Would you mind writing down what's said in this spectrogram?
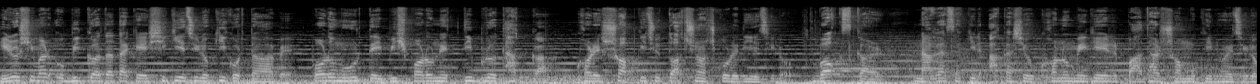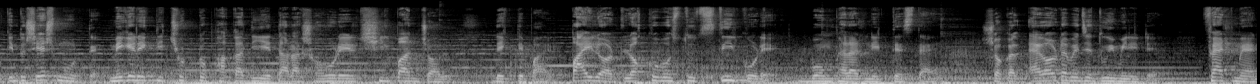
হিরোসীমার অভিজ্ঞতা তাকে শিখিয়েছিল কি করতে হবে। পর মুহূর্তেই বিস্ফোরণের তীব্র ধাক্কা ঘরের সব কিছু তছনছ করে দিয়েছিল। বক্সকার নাগাসাকির আকাশেও ঘন মেঘের বাধার সম্মুখীন হয়েছিল। কিন্তু শেষ মুহূর্তে মেঘের একটি ছোট্ট ফাঁকা দিয়ে তারা শহরের শিল্পাঞ্চল দেখতে পায়। পাইলট লক্ষ্যবস্তু স্থির করে বোম ফেলার নির্দেশ দেয়। সকাল এগারোটা বেজে দুই মিনিটে ফ্যাটম্যান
